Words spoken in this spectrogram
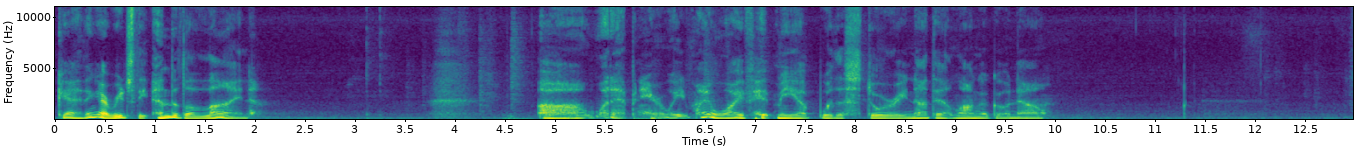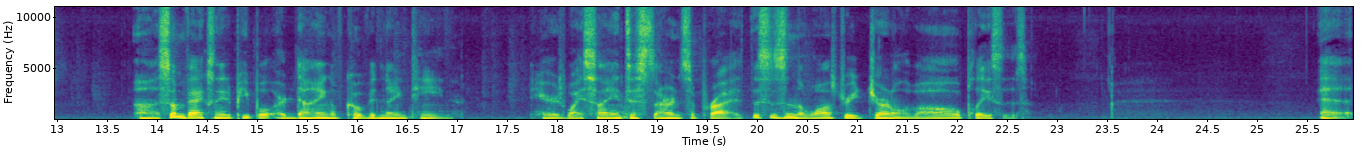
Okay, I think I reached the end of the line. Uh, what happened here? Wait, my wife hit me up with a story not that long ago now. Uh, some vaccinated people are dying of COVID 19. Here's why scientists aren't surprised. This is in the Wall Street Journal of all places. Uh,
